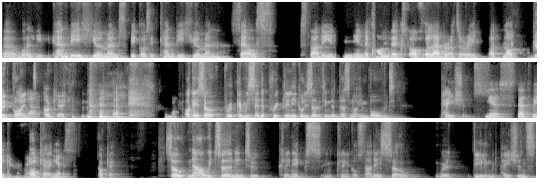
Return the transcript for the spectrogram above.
Uh, well, it can be humans because it can be human cells studied in, in the context of the laboratory, but not. Good point. Yeah. Okay. okay, so can we say that preclinical is everything that does not involve patients? Yes, that we can say. Okay. Yes. Okay. So now we turn into clinics in clinical studies. So we're dealing with patients.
